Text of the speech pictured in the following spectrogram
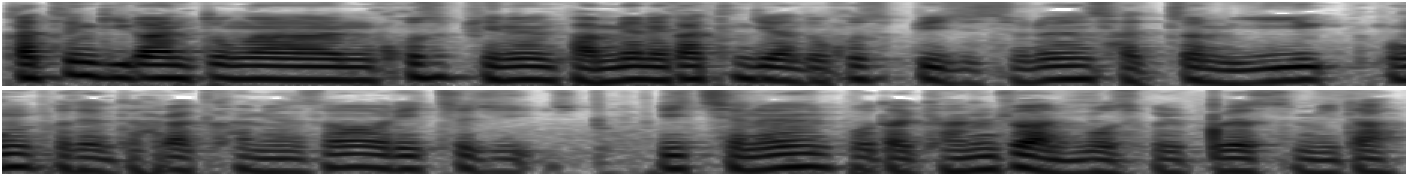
같은 기간 동안 코스피는 반면에 같은 기간 동안 코스피 지수는 4.20% 하락하면서 리츠 지, 리츠는 보다 견조한 모습을 보였습니다.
